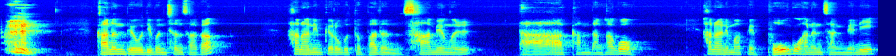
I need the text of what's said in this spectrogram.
가는 배옷 입은 천사가 하나님께로부터 받은 사명을 다 감당하고 하나님 앞에 보고하는 장면이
